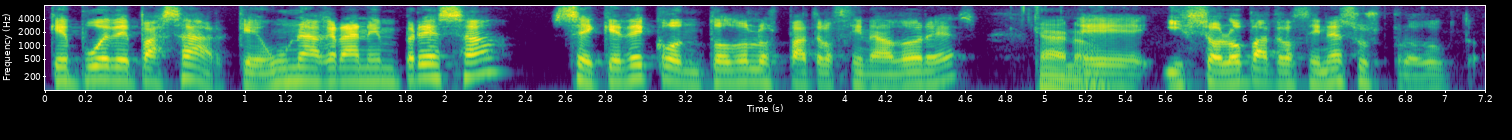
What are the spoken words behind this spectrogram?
¿qué puede pasar? Que una gran empresa se quede con todos los patrocinadores Claro. eh, y solo patrocine sus productos.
